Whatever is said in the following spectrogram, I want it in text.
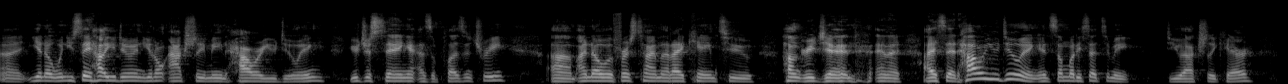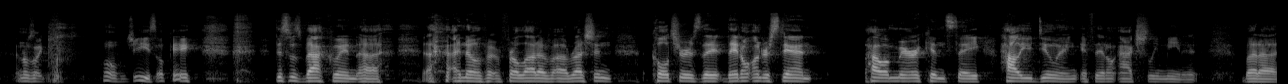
Uh, you know, when you say "how you doing," you don't actually mean "how are you doing." You're just saying it as a pleasantry. Um, I know the first time that I came to Hungry Gen and I, I, said, How are you doing? And somebody said to me, Do you actually care? And I was like, Oh, geez, okay. this was back when uh, I know for, for, a lot of uh, Russian cultures, they, they don't understand how Americans say, How you doing, if they don't actually mean it. But uh,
